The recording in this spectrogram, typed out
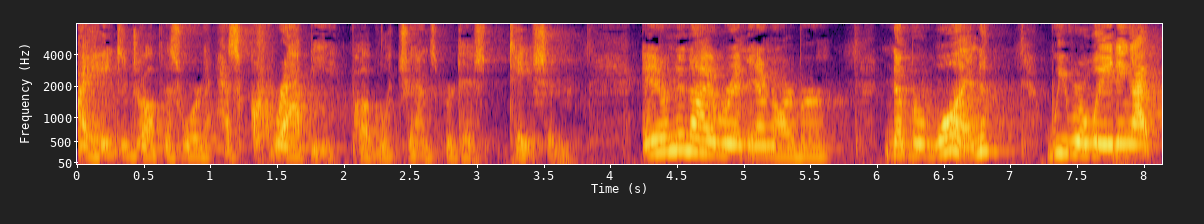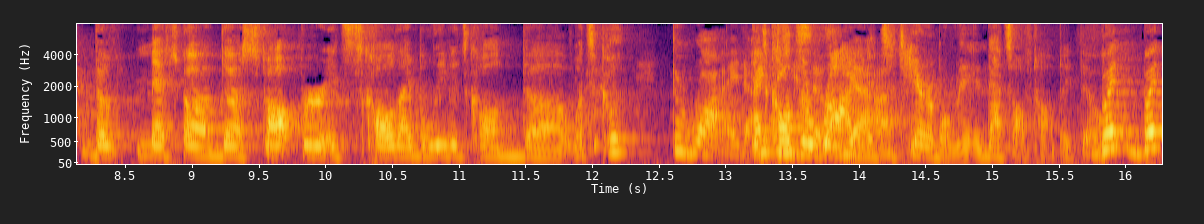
I hate to drop this word, has crappy public transportation. Aaron and I were in Ann Arbor. Number one, we were waiting at the met, uh, the stop for it's called I believe it's called the what's it called the ride. It's I called the so, ride. yeah. It's a terrible name. That's off topic though. But but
